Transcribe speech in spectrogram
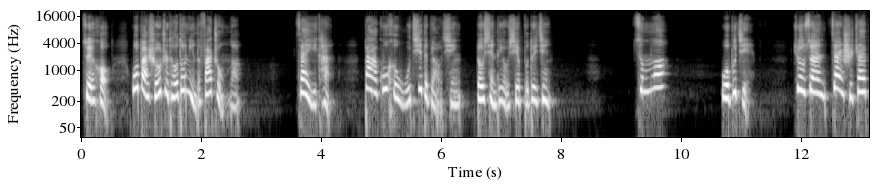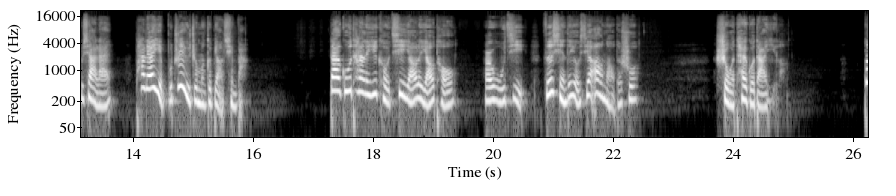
最后我把手指头都拧得发肿了。再一看，大姑和无忌的表情都显得有些不对劲。怎么了？我不解。就算暂时摘不下来，他俩也不至于这么个表情吧？大姑叹了一口气，摇了摇头，而无忌则显得有些懊恼的说。是我太过大意了。到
